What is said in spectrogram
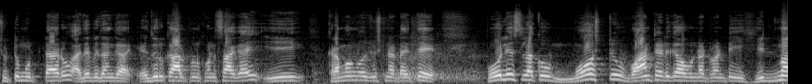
చుట్టుముట్టారు. అదేవిధంగా ఎదురు కాల్పులు కొనసాగాయి. ఈ క్రమంలో చూసినట్టయితే పోలీసులకు మోస్ట్ వాంటెడ్గా ఉన్నటువంటి హిడ్మా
